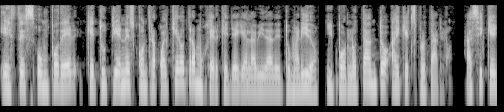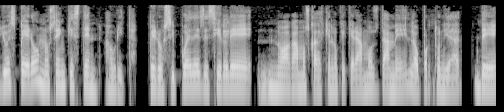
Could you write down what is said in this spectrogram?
Este es un poder que tú tienes contra cualquier otra mujer que llegue a la vida de tu marido y por lo tanto hay que explotarlo. Así que yo espero, no sé en qué estén ahorita, pero si puedes decirle no hagamos cada quien lo que queramos, dame la oportunidad de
